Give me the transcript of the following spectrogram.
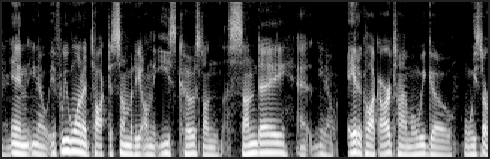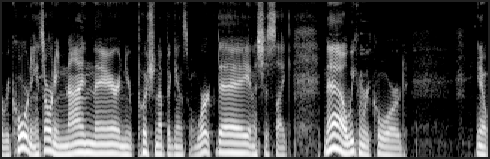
mm-hmm. and you know if we want to talk to somebody on the east coast on sunday at you know eight o'clock our time when we go when we start recording it's already nine there and you're pushing up against a work day and it's just like now we can record you know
